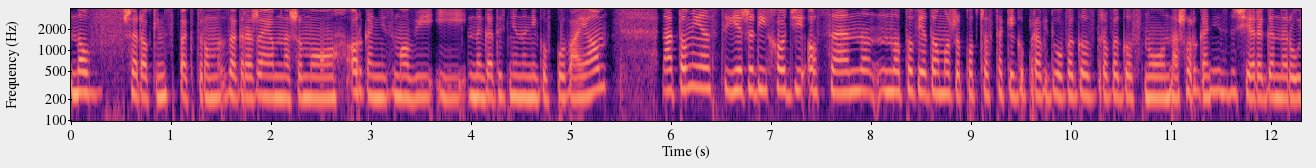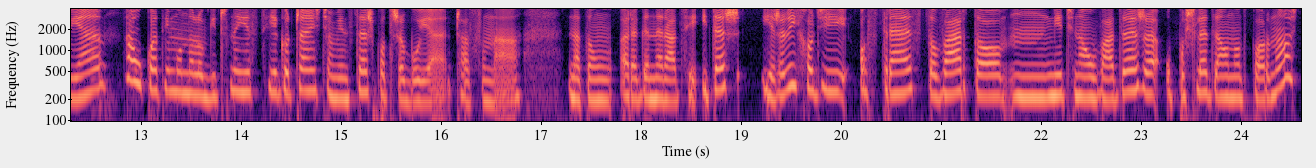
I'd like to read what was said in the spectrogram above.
no, w szerokim spektrum zagrażają naszemu organizmowi i negatywnie na niego wpływają. Natomiast jeżeli chodzi o sen, no to wiadomo, że podczas takiego prawidłowego, zdrowego snu nasz organizm się regeneruje, a układ immunologiczny jest jego częścią, więc też potrzebuje czasu na na tą regenerację. I też jeżeli chodzi o stres, to warto mm, mieć na uwadze, że upośledza on odporność,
